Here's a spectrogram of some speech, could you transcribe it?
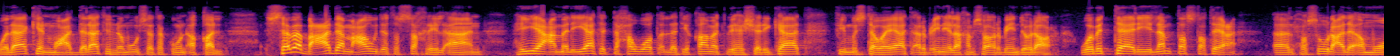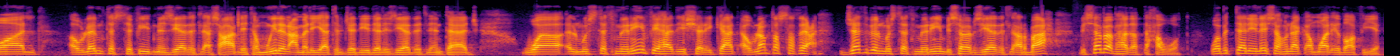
ولكن معدلات النمو ستكون أقل. سبب عدم عودة الصخر الآن هي عمليات التحوط التي قامت بها الشركات في مستويات 40 إلى 45 دولار وبالتالي لم تستطع الحصول على أموال أو لم تستفيد من زيادة الأسعار لتمويل العمليات الجديدة لزيادة الإنتاج. والمستثمرين في هذه الشركات أو لم تستطع جذب المستثمرين بسبب زيادة الأرباح بسبب هذا التحوط وبالتالي ليس هناك أموال إضافية.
